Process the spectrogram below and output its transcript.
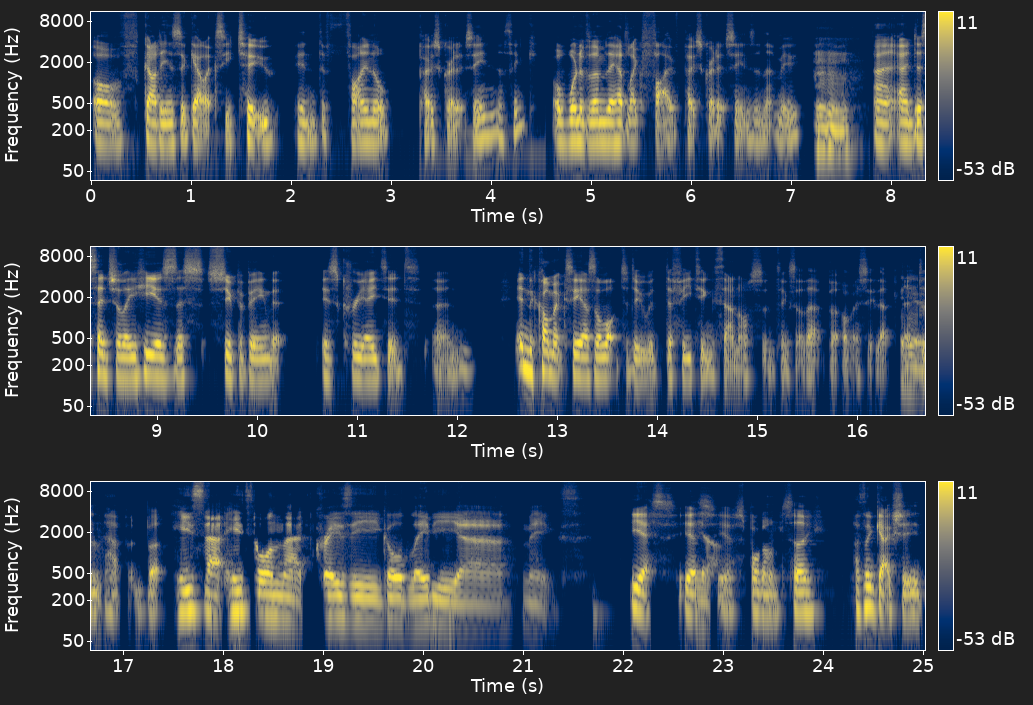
of Guardians of the Galaxy 2 in the final post credit scene, I think. Or one of them, they had like five post credit scenes in that movie. hmm uh, and essentially he is this super being that is created and in the comics he has a lot to do with defeating thanos and things like that but obviously that, that Yeah. didn't happen but He's that. He's the one that crazy gold lady uh, makes. yes yes Yeah. yeah. spot on so i think actually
